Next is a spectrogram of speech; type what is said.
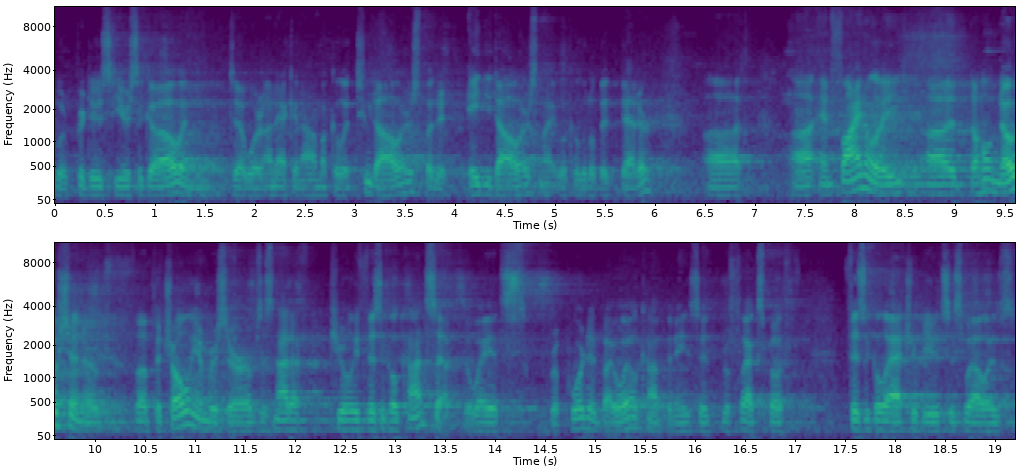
were produced years ago and uh, were uneconomical at $2, but at $80 might look a little bit better. Uh, uh, and finally, uh, the whole notion of uh, petroleum reserves is not a purely physical concept. The way it's reported by oil companies, it reflects both physical attributes as well as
